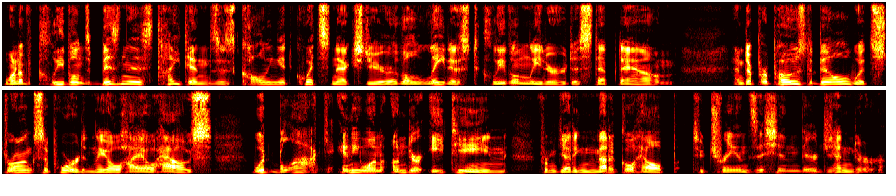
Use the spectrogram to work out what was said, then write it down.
One of Cleveland's business titans is calling it quits next year, the latest Cleveland leader to step down. And a proposed bill with strong support in the Ohio House would block anyone under 18 from getting medical help to transition their gender.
